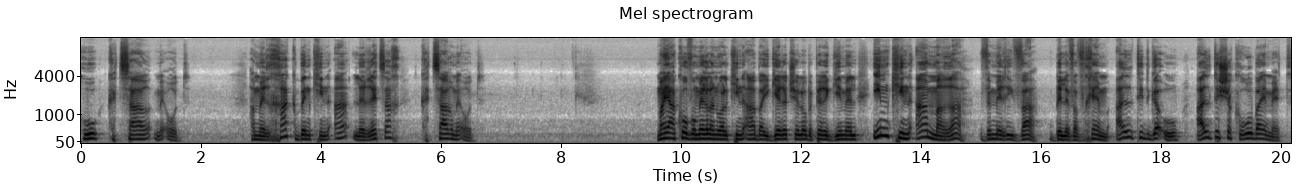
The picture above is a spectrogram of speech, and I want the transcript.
הוא קצר מאוד. המרחק בין קנאה לרצח קצר מאוד. מה יעקב אומר לנו על קנאה באיגרת שלו בפרק ג' אם קנאה מרה ומריבה בלבבכם אל תתגאו, אל תשקרו באמת.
